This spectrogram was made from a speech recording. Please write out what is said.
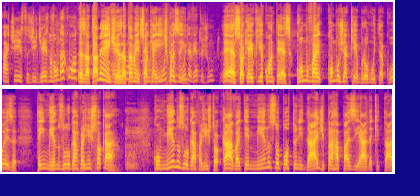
artistas, DJs não vão dar conta. exatamente, exatamente. conta. Só É que aí, muita- tipo assim. Muito evento junto. É, só que aí o que, que acontece? Como vai, como já quebrou muita coisa, tem menos lugar pra gente tocar. Com menos lugar pra gente tocar, vai ter menos oportunidade pra rapaziada que tá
